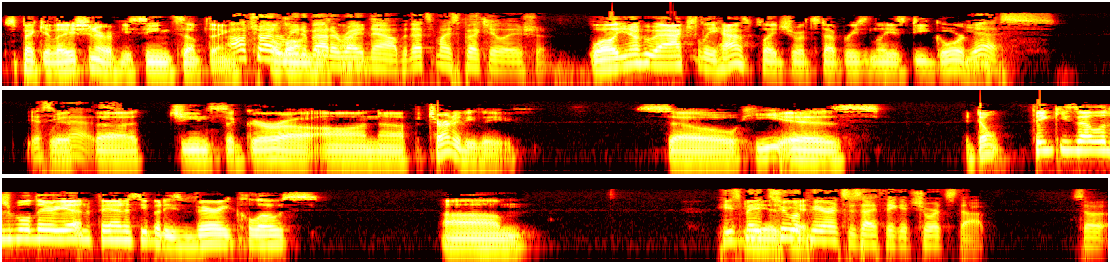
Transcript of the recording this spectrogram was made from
speculation, or have you seen something? I'll try to read about it right now, but that's my speculation. Well, you know who actually has played shortstop recently is Dee Gordon. Yes. Yes, he with has. uh, Jean Segura on uh, paternity leave. So he is. I don't think he's eligible there yet in fantasy, but he's very close. Um, He's made is- two yeah. appearances, I think, at shortstop. So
